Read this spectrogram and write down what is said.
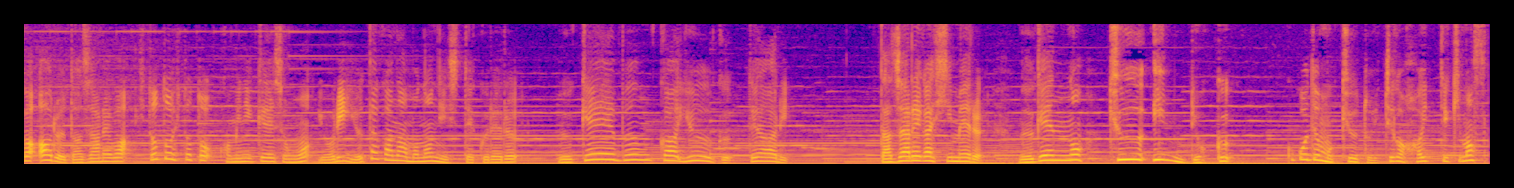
があるダジャレは人と人とコミュニケーションをより豊かなものにしてくれる無形文化遊具でありダジャレが秘める無限の吸引力。ここでも9と1が入ってきます。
